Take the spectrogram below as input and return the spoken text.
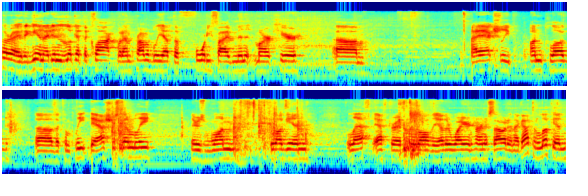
Alright, again, I didn't look at the clock, but I'm probably at the 45 minute mark here. Um, I actually unplugged uh, the complete dash assembly. There's one plug-in left after I pulled all the other wiring harness out and I got to looking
